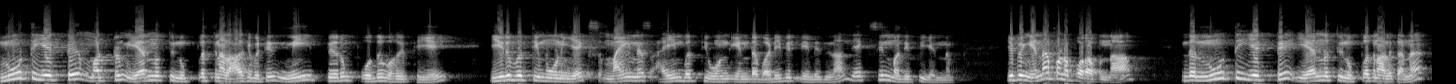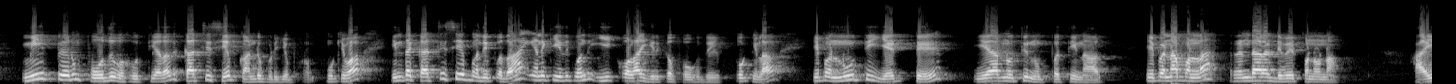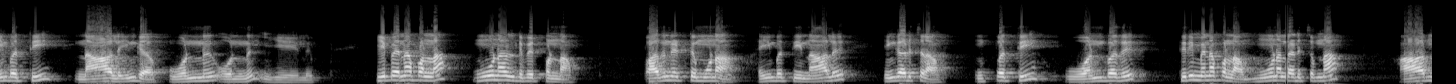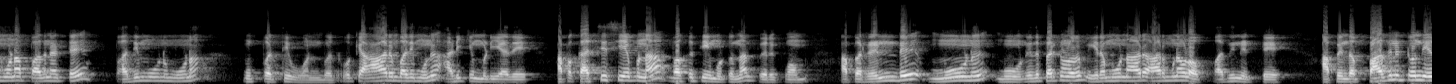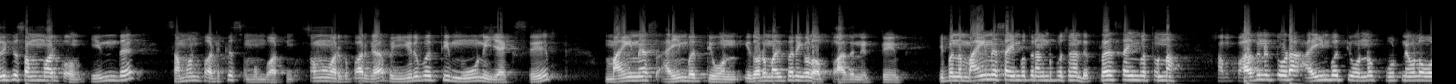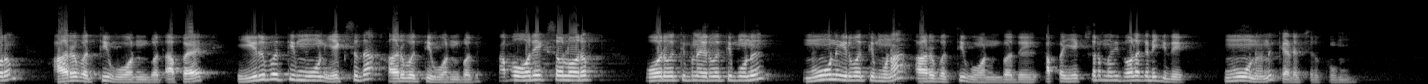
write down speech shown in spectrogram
நூத்தி எட்டு மற்றும் இருநூத்தி முப்பத்தி நாலு ஆகியவற்றின் மீ பெரும் பொது வகுத்தியை இருபத்தி மூணு எக்ஸ் மைனஸ் ஐம்பத்தி ஒன் என்ற வடிவில் எழுதினால் எக்ஸின் மதிப்பு என்ன? இப்போ இங்க என்ன பண்ண போறோம் அப்படின்னா இந்த நூத்தி எட்டு இருநூத்தி முப்பத்தி நாலுக்கான மீப்பெரும் பொது வகுத்தி அதாவது கட்சி சேப் கண்டுபிடிக்க போறோம். ஓகேவா இந்த கட்சி சேப் மதிப்பு தான் எனக்கு இதுக்கு வந்து ஈக்குவலா இருக்க போகுது. ஓகேங்களா இப்போ நூத்தி எட்டு இருநூத்தி முப்பத்தி நாலு. இப்போ என்ன பண்ணலாம்? ரெண்டால டிவைட் பண்ணோம்னா ஐம்பத்தி நாலு இங்க ஒன்று ஒன்று ஏழு. இப்போ என்ன பண்ணலாம்? மூணால் டிவைட் பண்ணலாம். பதினெட்டு மூணா ஐம்பத்தி நாலு இங்க அடிச்சிடலாம். முப்பத்தி ஒன்பது திரும்பி என்ன பண்ணலாம்? மூணால் அடிச்சோம்னா ஆறு மூணா பதினெட்டு பதிமூணு மூணா முப்பத்தி ஒன்பது. ஓகே ஆறு பதிமூணு அடிக்க முடியாது. அப்ப கட்சி சேப்புனா வகுத்தியை மட்டும்தான் பெருக்கும் அப்ப ரெண்டு மூணு மூணு. இது பெருக்கணும் வரும். இரு மூணு ஆறு ஆறு மூணு எவ்வளோ பதினெட்டு. அப்ப இந்த பதினெட்டு வந்து எதுக்கு சமமா இருக்கும்? இந்த சமன்பாட்டுக்கு சமமா இருக்கும். சமமா இருக்கு பாருங்க. அப்ப இருபத்தி மூணு எக்ஸ் மைனஸ் ஐம்பத்தி ஒன் இதோட மதிப்பு எவ்வளோ பதினெட்டு. இப்போ இந்த மைனஸ் ஐம்பத்தி ஒன்று போச்சுன்னா அது பிளஸ் ஐம்பத்தொன்னா? அப்ப பதினெட்டோட ஐம்பத்தி ஒன்னு கூட்டின எவ்வளவு வரும்? அறுபத்தி ஒன்பது. அப்ப இருபத்தி மூணு எக்ஸ் தான் அறுபத்தி ஒன்பது. அப்போ ஒரு எக்ஸ் எவ்வளோ வரும்? ஒரு இருபத்தி மூணு இருபத்தி மூணு. மூணு இருபத்தி மூணா அறுபத்தி ஒன்பது. அப்ப எக்ஸோட மதிப்பு எவ்வளோ கிடைக்குது? மூணுன்னு கிடைச்சிருக்கும்.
